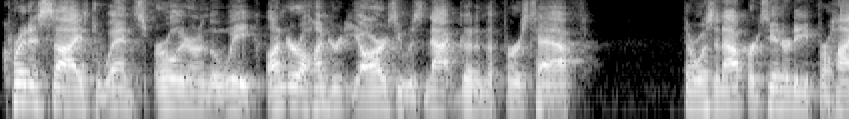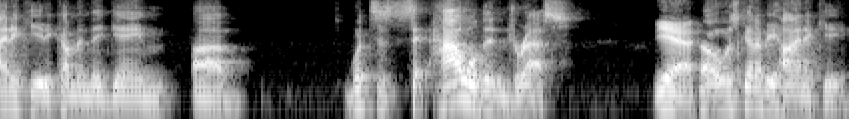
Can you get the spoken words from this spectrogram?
criticized Wentz earlier in the week. Under 100 yards, he was not good in the first half. There was an opportunity for Heinicke to come in the game. Uh, what's his Howell didn't dress. Yeah. So it was going to be Heinicke.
